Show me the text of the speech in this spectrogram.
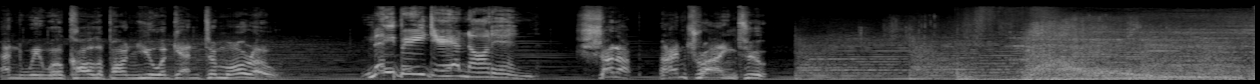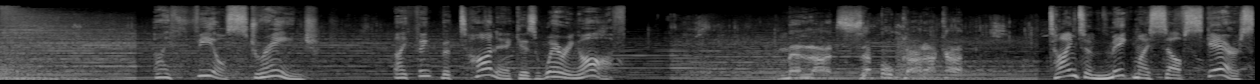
and we will call upon you again tomorrow. Maybe they're not in. Shut up! I'm trying to. I feel strange. I think the tonic is wearing off. Melad Sepokaraka! Time to make myself scarce.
